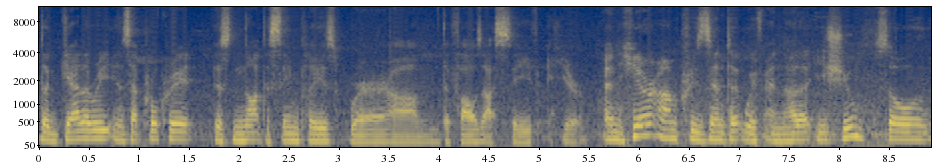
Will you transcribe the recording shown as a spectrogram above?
the gallery inside Procreate is not the same place where um, the files are saved here. And here I'm presented with another issue. So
